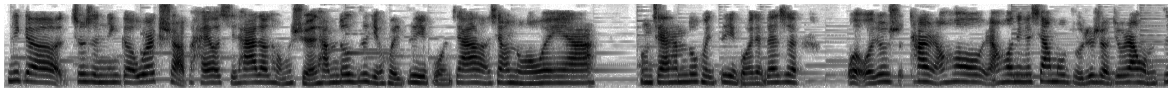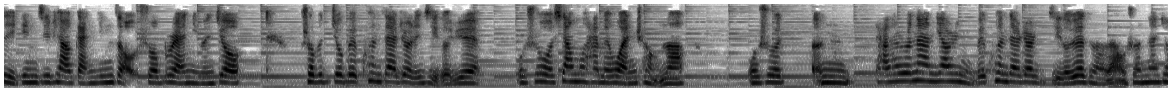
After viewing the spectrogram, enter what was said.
那个就是那个 workshop，还有其他的同学，他们都自己回自己国家了，像挪威呀、孟加，他们都回自己国家。但是，我我就是他，然后然后那个项目组织者就让我们自己订机票，赶紧走，说不然你们就说不就被困在这里几个月。我说我项目还没完成呢，我说嗯，他他说那要是你被困在这几个月怎么办？我说那就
